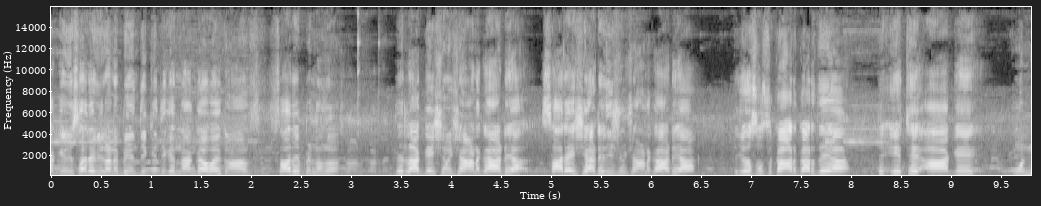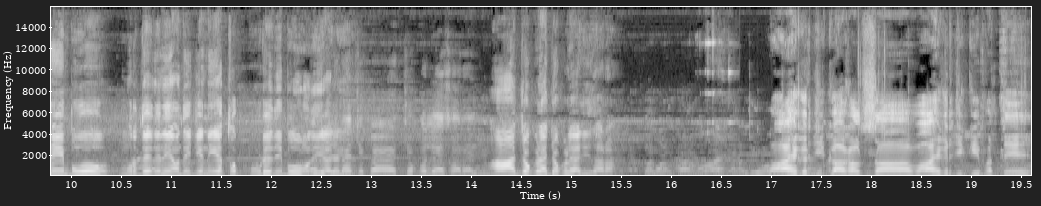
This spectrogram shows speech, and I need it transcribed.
ਅੱਗੇ ਵੀ ਸਾਰੇ ਵੀਰਾਂ ਨੇ ਬੇਨਤੀ ਕੀਤੀ ਕਿ ਨਾਂਗਾ ਵਾ ਗਾਂ ਸਾਰੇ ਪਿੰਡਾਂ ਦਾ। ਤੇ ਲਾਗੇ ਸ਼ਮਸ਼ਾਨ ਘਾਟ ਆ, ਸਾਰੇ ਛਾੜੇ ਦੀ ਸ਼ਮਸ਼ਾਨ ਘਾਟ ਆ, ਤੇ ਜਦੋਂ ਸੰਸਕਾਰ ਕਰਦੇ ਆ ਤੇ ਇੱਥੇ ਆ ਕੇ ਉਨੀ ਬੋ ਮੁਰਦੇ ਦੀ ਨਹੀਂ ਆਉਂਦੀ ਜਿੰਨੀ ਇੱਥੋਂ ਕੂੜੇ ਦੀ ਬੋ ਆਉਂਦੀ ਆ ਜੀ। ਜਿਹੜਾ ਚੁਕਾਇਆ ਚੁੱਕ ਲਿਆ ਸਾਰਾ ਜੀ। ਹਾਂ ਚੁੱਕ ਲਿਆ ਚੁੱਕ ਲਿਆ ਜੀ ਸਾਰਾ। ਵਾਹਿਗੁਰੂ ਜੀ ਕਾ ਖਾਲਸਾ ਵਾਹਿਗੁਰੂ ਜੀ ਕੀ ਫਤਿਹ।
